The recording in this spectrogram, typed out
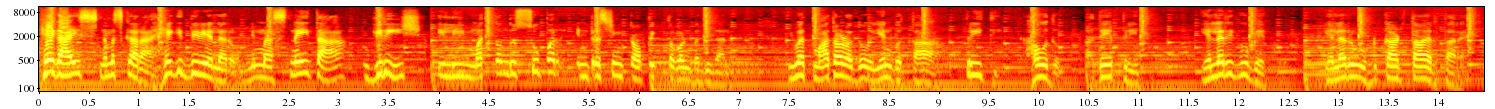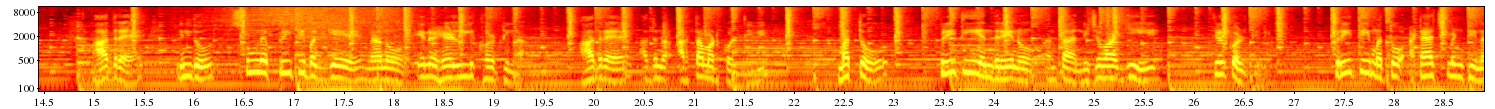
ಹೇ ಗಾಯ್ಸ್ ನಮಸ್ಕಾರ. ಹೇಗಿದ್ದೀರಿ ಎಲ್ಲರೂ? ನಿಮ್ಮ ಸ್ನೇಹಿತ ಗಿರೀಶ್ ಇಲ್ಲಿ ಮತ್ತೊಂದು ಸೂಪರ್ ಇಂಟ್ರೆಸ್ಟಿಂಗ್ ಟಾಪಿಕ್ ತಗೊಂಡು ಬಂದಿದ್ದಾನೆ. ಇವತ್ತು ಮಾತಾಡೋದು ಏನು ಗೊತ್ತಾ? ಪ್ರೀತಿ. ಹೌದು, ಅದೇ ಪ್ರೀತಿ. ಎಲ್ಲರಿಗೂ ಬೇಕು. ಎಲ್ಲರೂ ಹುಡುಕಾಡ್ತಾ ಇರ್ತಾರೆ. ಆದರೆ ಇಂದು ಸುಮ್ಮನೆ ಪ್ರೀತಿ ಬಗ್ಗೆ ನಾನು ಏನು ಹೇಳಲಿಕ್ಕೆ ಹೊರಟಿಲ್ಲ. ಆದರೆ ಅದನ್ನು ಅರ್ಥ ಮಾಡ್ಕೊಳ್ತೀವಿ. ಮತ್ತು ಪ್ರೀತಿ ಎಂದರೇನು ಅಂತ ನಿಜವಾಗಿ ತಿಳ್ಕೊಳ್ತೀವಿ. ಪ್ರೀತಿ ಮತ್ತು ಅಟ್ಯಾಚ್ಮೆಂಟಿನ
